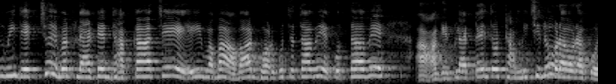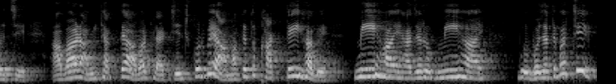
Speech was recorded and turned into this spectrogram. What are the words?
তুমি দেখছ, এবার ফ্ল্যাটের ধাক্কা আছে। এই বাবা, আবার ঘর গোছাতে হবে, এ করতে হবে। আগের ফ্ল্যাটটাই তোর ঠাম্মি ছিল, ওরা ওরা করেছে। আবার আমি থাকতে আবার ফ্ল্যাট চেঞ্জ করবে, আমাকে তো খাটতেই হবে। মেয়ে হয়, হাজার হোক মেয়ে হয়। বোঝাতে পারছি?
